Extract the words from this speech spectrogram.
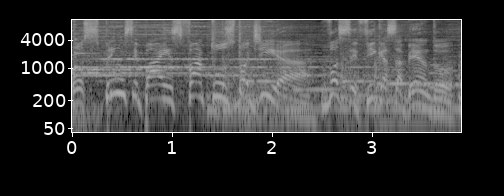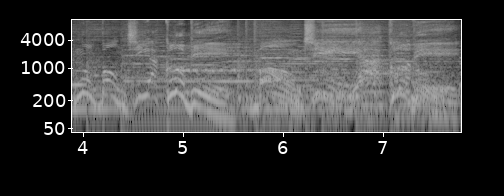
Os principais fatos do dia. Você fica sabendo no Bom Dia Clube. Bom Dia Clube.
